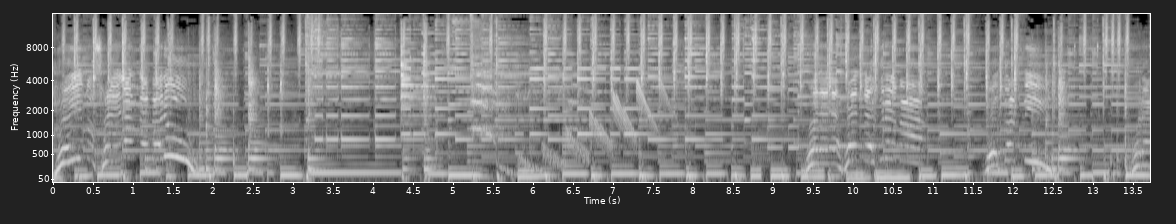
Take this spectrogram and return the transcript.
Seguimos adelante, Perú. Para la gente crema de Capi, para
